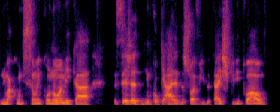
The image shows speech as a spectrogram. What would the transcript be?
numa condição econômica, seja em qualquer área da sua vida, tá? Espiritual,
